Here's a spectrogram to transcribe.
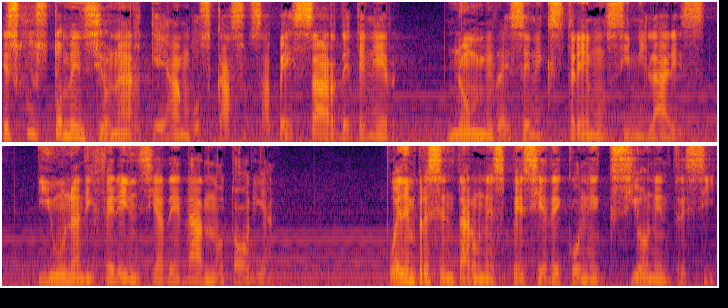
Es justo mencionar que ambos casos, a pesar de tener nombres en extremos similares, y una diferencia de edad notoria, pueden presentar una especie de conexión entre sí,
